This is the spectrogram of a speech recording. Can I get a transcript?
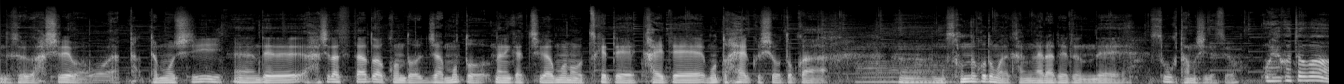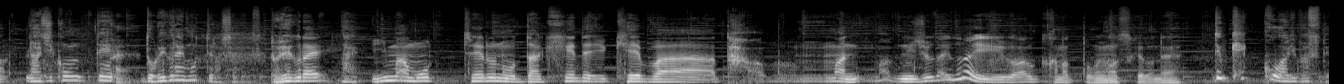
でそれが走ればおおやったって思うし、で走らせた後は今度じゃあもっと何か違うものをつけて変えてもっと速くしようとか。うん、もうそんなことまで考えられるんですごく楽しいですよ。親方はラジコンってどれぐらい持ってらっしゃるんですか、どれぐらい、はい、今持ってるのだけでいけば多分、まあ、まあ20代ぐらいはあるかなと思いますけどね。でも結構ありますね。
